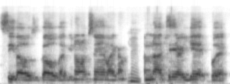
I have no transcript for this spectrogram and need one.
see those goals. Like you know what I'm saying? Like I'm mm-hmm. I'm not there yet, but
